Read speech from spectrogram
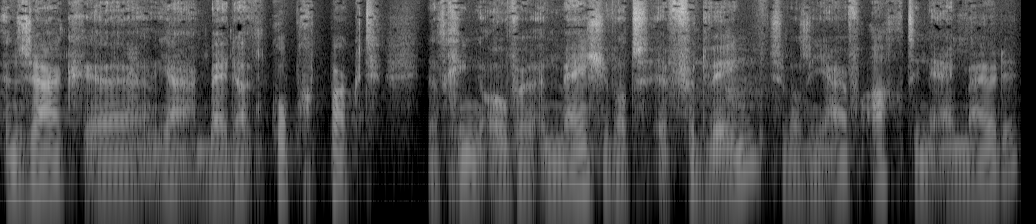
een zaak uh, ja, bij de kop gepakt. Dat ging over een meisje wat uh, verdween. Ze was een jaar of acht in IJmuiden.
